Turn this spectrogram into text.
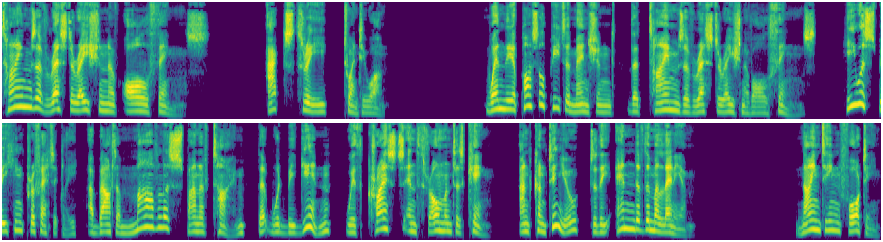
times of restoration of all things. Acts 3:21. When the apostle Peter mentioned the times of restoration of all things, he was speaking prophetically about a marvelous span of time that would begin with Christ's enthronement as king and continue to the end of the millennium. 1914.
